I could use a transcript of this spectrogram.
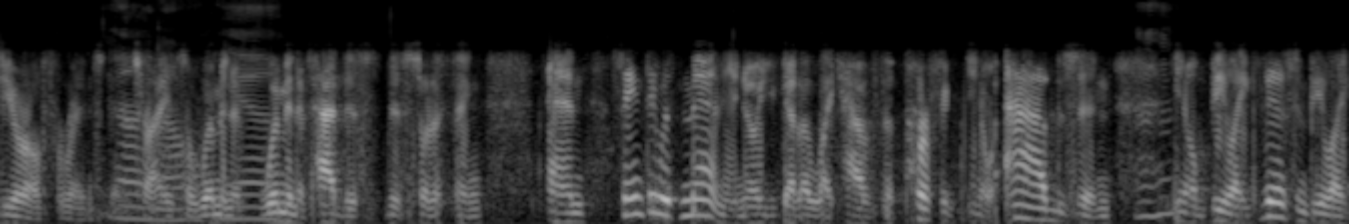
zero, for instance, right? So women yeah. have women have had this this sort of thing and same thing with men, you know, you gotta like have the perfect, you know, abs and mm-hmm. you know, be like this and be like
